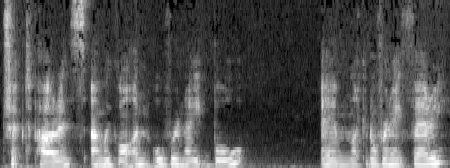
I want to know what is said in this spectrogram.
trip to Paris and we got an overnight boat, um, like an overnight ferry,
